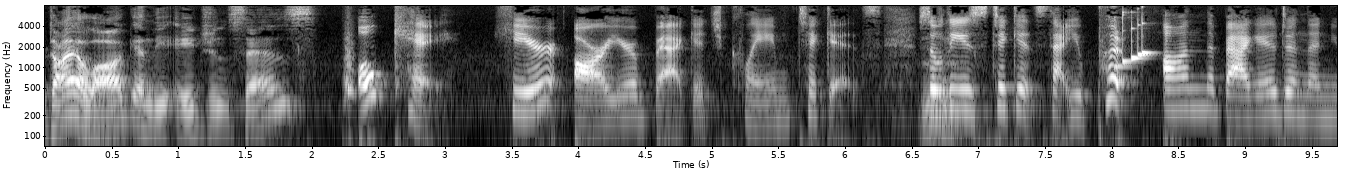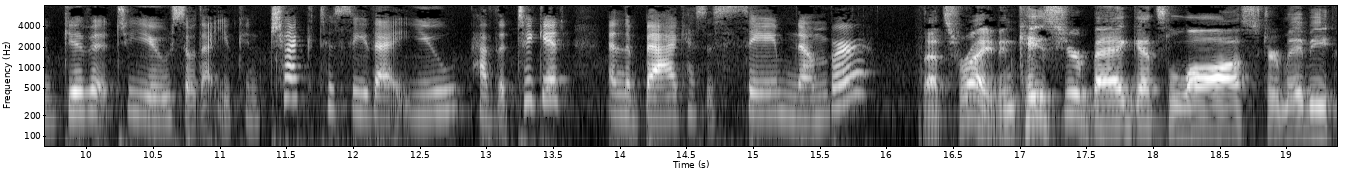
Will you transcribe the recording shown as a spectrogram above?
dialogue, and the agent says, Okay here are your baggage claim tickets. So mm. these tickets that you put on the baggage and then you give it to you so that you can check to see that you have the ticket and the bag has the same number. That's right. In case your bag gets lost or maybe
